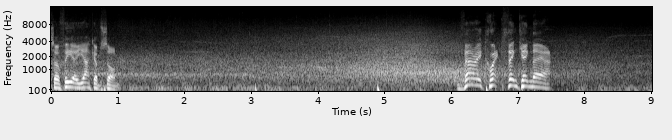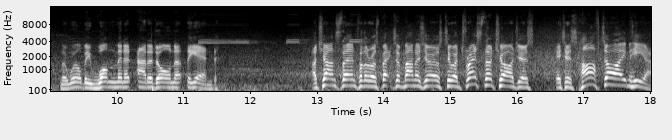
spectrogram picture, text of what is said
Sofia Jakobsson. Very quick thinking there. There will be one minute added on at the end. A chance then for the respective managers to address their charges. It is half-time here.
